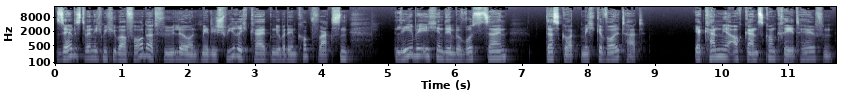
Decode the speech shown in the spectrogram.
selbst wenn ich mich überfordert fühle und mir die Schwierigkeiten über den Kopf wachsen, lebe ich in dem Bewusstsein, dass Gott mich gewollt hat. Er kann mir auch ganz konkret helfen.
